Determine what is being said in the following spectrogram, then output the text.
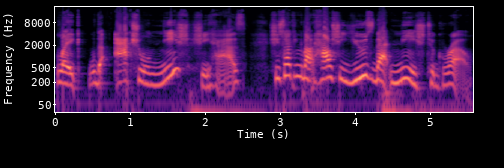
like the actual niche she has. She's talking about how she used that niche to grow,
